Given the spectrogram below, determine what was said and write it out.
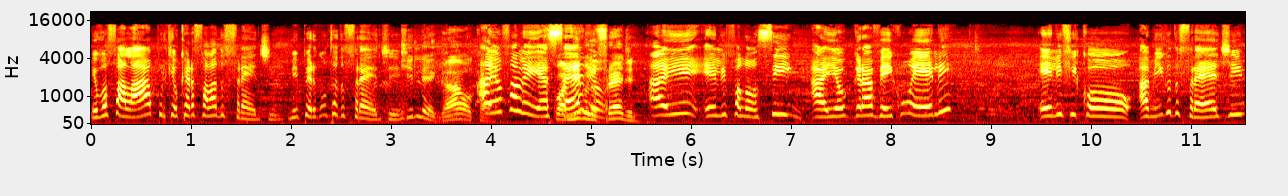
Eu vou falar porque eu quero falar do Fred. Me pergunta do Fred. Que legal, cara. Aí eu falei, é Com sério? amigo do Fred? Aí ele falou, sim. Aí eu gravei com ele. Ele ficou amigo do Fred.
